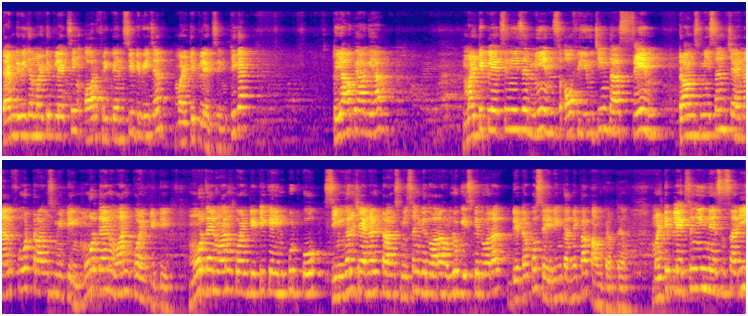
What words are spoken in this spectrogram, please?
टाइम डिवीज़न मल्टीप्लेक्सिंग और फ्रीक्वेंसी डिवीज़न मल्टीप्लेक्सिंग ठीक है? तो यहाँ पे आ गया। Multiplexing is a means of using the same transmission channel for transmitting more than one quantity more than one quantity के इनपुट को सिंगल चैनल ट्रांसमिशन के द्वारा हम लोग इसके द्वारा डेटा को शेयरिंग करने का काम करते हैं। Multiplexing is necessary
